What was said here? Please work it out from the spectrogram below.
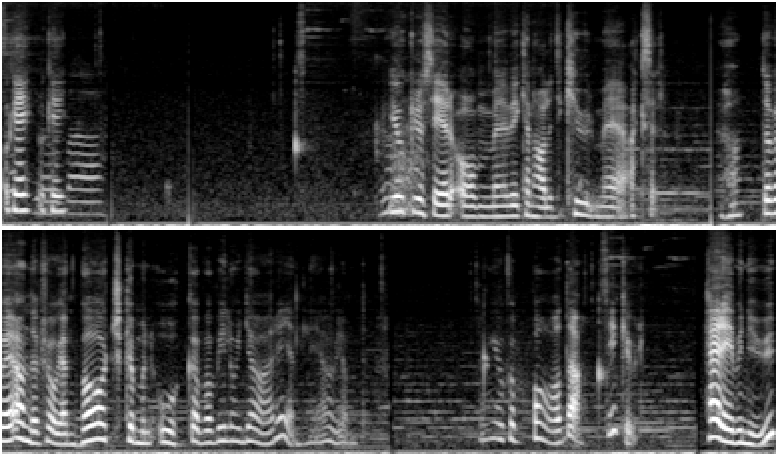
Okej, okay, okej. Okay. Vi åker och ser om vi kan ha lite kul med Axel. Jaha. Då var ju andra frågan. Vart ska man åka? Vad vill hon göra egentligen? Jag har glömt. Hon kan åka och bada. Det är kul. Här är vi nu.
